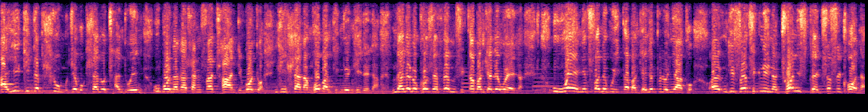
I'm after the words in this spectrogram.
Ayikho into ebuhlungu njengokuhlala othandweni ubona kahle angisathandi kodwa ngihlala ngoba ngincengile la. Mlalelo khosi FM sicabangele wena. Uwena kufanele kuyicabangela empilweni yakho. Ngizothi kunina Johannesburg sesikhona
